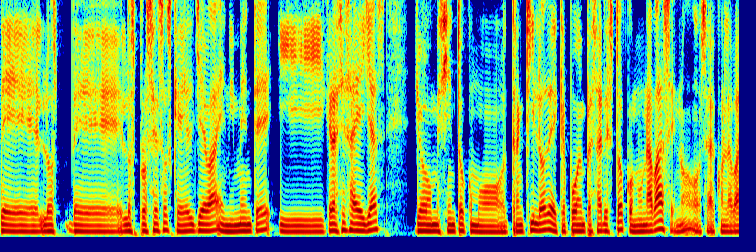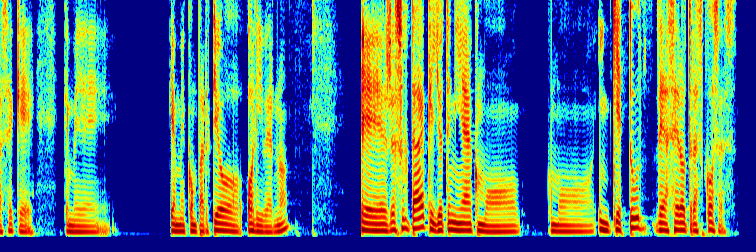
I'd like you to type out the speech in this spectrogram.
de los, de los procesos que él lleva en mi mente y gracias a ellas yo me siento como tranquilo de que puedo empezar esto con una base, ¿no? O sea, con la base que, me, que me compartió Oliver, ¿no? Eh, resulta que yo tenía como, como inquietud de hacer otras cosas,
